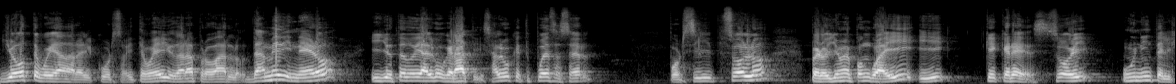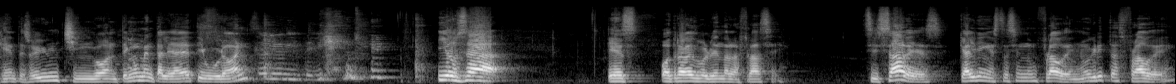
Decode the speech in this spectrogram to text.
yo te voy a dar el curso y te voy a ayudar a probarlo. Dame dinero y yo te doy algo gratis, algo que tú puedes hacer por sí solo, pero yo me pongo ahí y, ¿qué crees? Soy un inteligente, soy un chingón, tengo mentalidad de tiburón Soy un inteligente. y, o sea, es otra vez volviendo a la frase. Si sabes que alguien está haciendo un fraude y no gritas fraude,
